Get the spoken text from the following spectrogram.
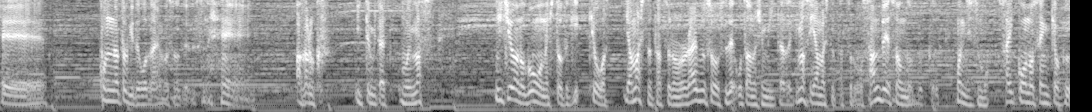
えーこんな時でございますのでですね、えー明るく行ってみたいと思います。日曜の午後のひととき、今日は山下達郎のライブソースでお楽しみいただきます。山下達郎サンデーソングブック。本日も最高の選曲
